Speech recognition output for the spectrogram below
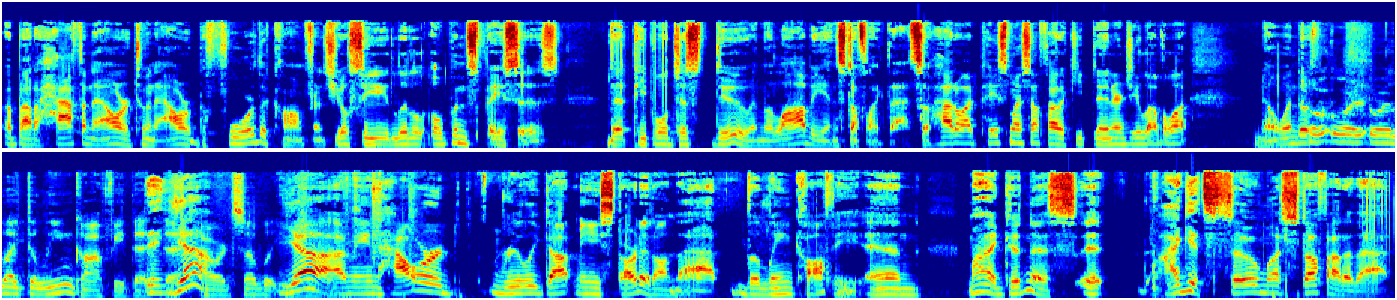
about a half an hour to an hour before the conference. You'll see little open spaces that people just do in the lobby and stuff like that. So how do I pace myself? How to keep the energy level up? No one does. Or, or, or like the lean coffee that, that Yeah. Howard Sublett. Yeah. I mean, Howard really got me started on that, the lean coffee. And my goodness, it, I get so much stuff out of that.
